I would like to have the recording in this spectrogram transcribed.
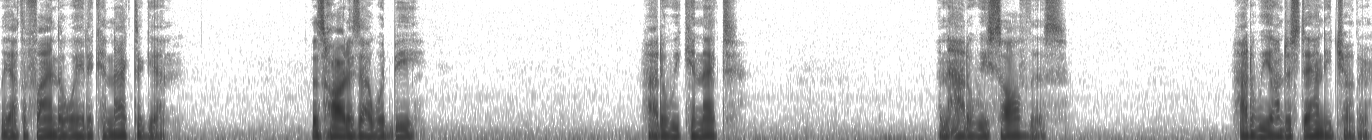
We have to find a way to connect again. As hard as that would be. How do we connect? And how do we solve this? How do we understand each other?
